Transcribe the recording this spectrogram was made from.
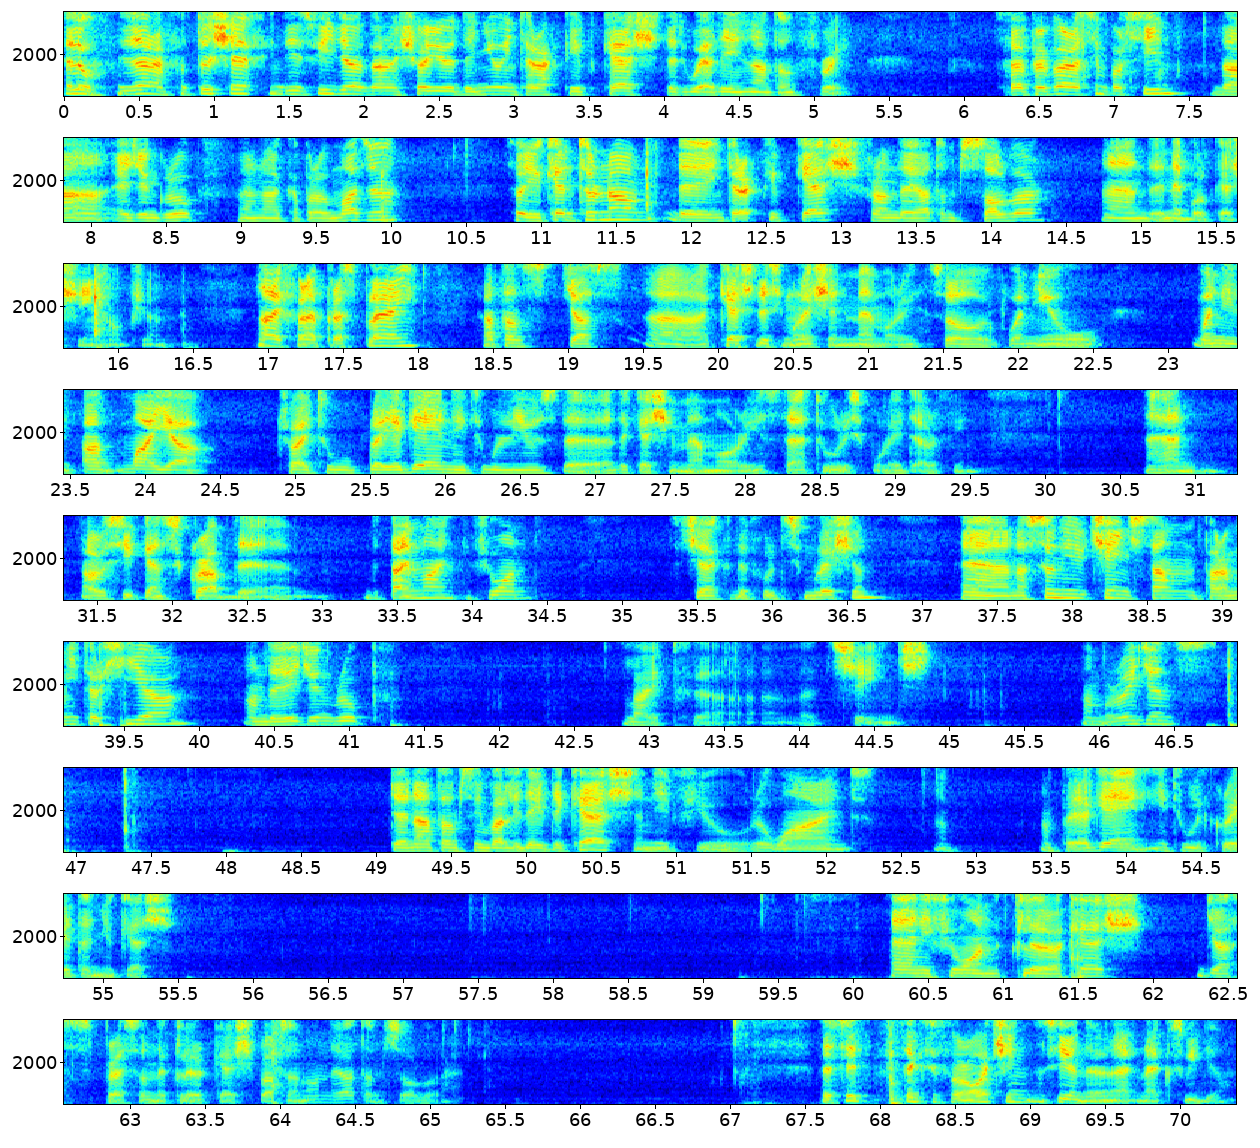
Hello, this is Aaron from. In this video I'm going to show you the new interactive cache that we added in Atom 3. So I prepared a simple scene, the agent group and a couple of modules. So you can turn on the interactive cache from the Atom solver and enable caching option. Now if I press play, Atom's just uh, cache the simulation memory. So when you when it, uh, Maya try to play again, it will use the, the caching memory instead to resimulate everything and obviously you can scrub the, the timeline if you want to check the full simulation. And as soon as you change some parameter here on the agent group like uh, let's change number of agents then atoms invalidate the cache. And if you rewind and play again it will create a new cache and if you want to clear a cache just press on the clear cache button on the Atom solver. That's it. Thanks for watching. See you in the next video.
